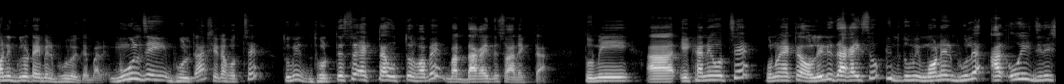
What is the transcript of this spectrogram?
অনেকগুলো টাইপের ভুল হতে পারে। মূল যেই ভুলটা, সেটা হচ্ছে তুমি ধরতেছো একটা উত্তর হবে বা দাগাইতেছো আরেকটা। তুমি এখানে হচ্ছে কোনো একটা অলরেডি দাগাইছো কিন্তু তুমি মনের ভুলে আর ওই জিনিস,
